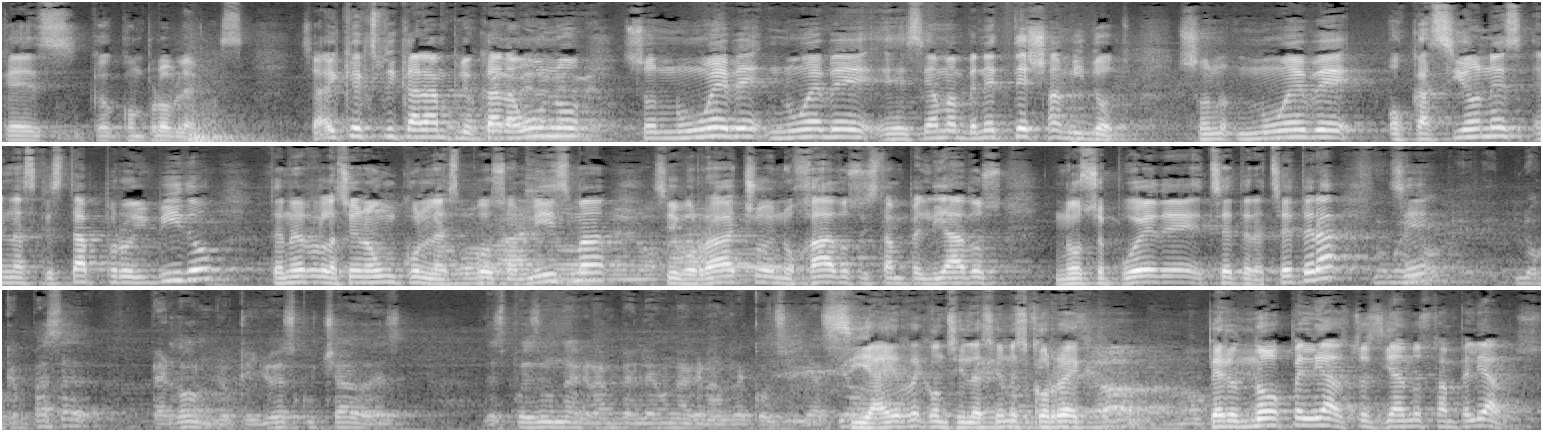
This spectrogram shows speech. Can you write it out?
que es, con problemas. O sea, hay que explicar amplio cada uno. Son nueve, nueve, eh, se llaman Benet Shamidot. Son nueve ocasiones en las que está prohibido tener relación aún con la esposa misma. Si borracho, enojado, si están peleados, no se puede, etcétera, etcétera. Lo que pasa, perdón, lo que yo he escuchado es después de una gran pelea, una gran reconciliación. Si hay reconciliación es correcto, pero no peleados, entonces ya no están peleados.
